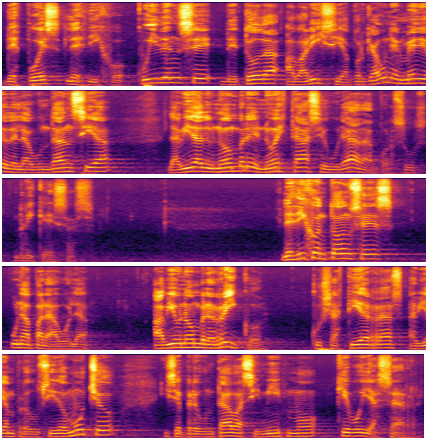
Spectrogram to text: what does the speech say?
Después les dijo, cuídense de toda avaricia, porque aún en medio de la abundancia, la vida de un hombre no está asegurada por sus riquezas. Les dijo entonces una parábola. Había un hombre rico cuyas tierras habían producido mucho y se preguntaba a sí mismo, ¿qué voy a hacer?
